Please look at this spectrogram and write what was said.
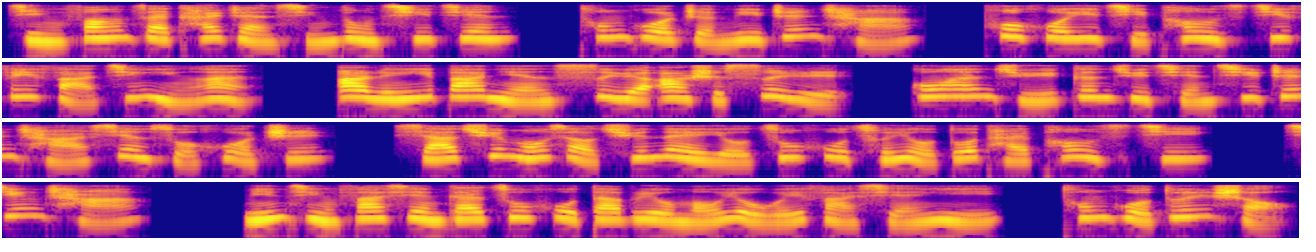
警方在开展行动期间，通过缜密侦查，破获一起 POS 机非法经营案。二零一八年四月二十四日，公安局根据前期侦查线索获知，辖区某小区内有租户存有多台 POS 机。经查，民警发现该租户 W 某有违法嫌疑，通过蹲守。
